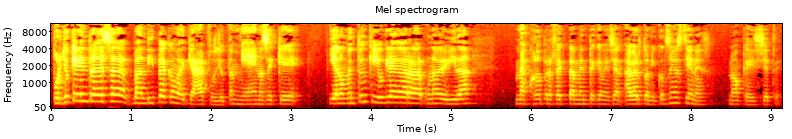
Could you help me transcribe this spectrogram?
por yo quería entrar a esa bandita como de que, ay, pues yo también, no sé qué. Y al momento en que yo quería agarrar una bebida, me acuerdo perfectamente que me decían, a ver, Tony, ¿cuántos años tienes? No, que 17.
